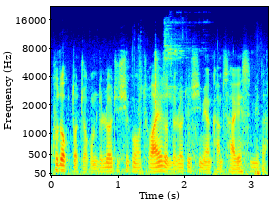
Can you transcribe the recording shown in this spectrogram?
구독도 조금 눌러주시고 좋아요도 눌러주시면 감사하겠습니다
